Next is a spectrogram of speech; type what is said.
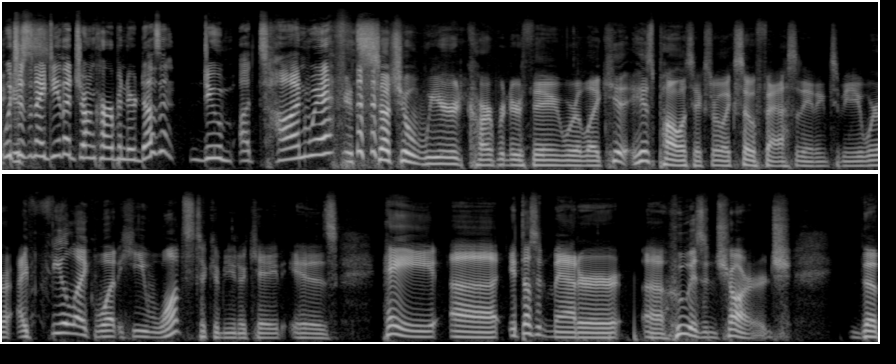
which is an idea that John Carpenter doesn't do a ton with. it's such a weird Carpenter thing where like his, his politics are like so fascinating to me where I feel like what he wants to communicate is hey uh it doesn't matter uh who is in charge the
